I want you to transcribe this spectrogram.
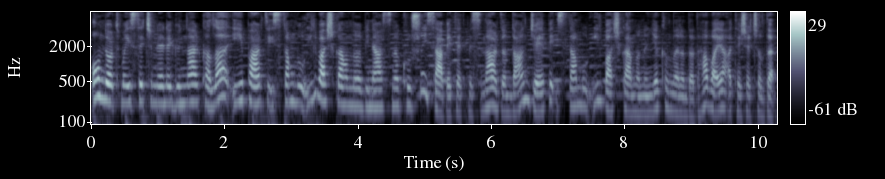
14 Mayıs seçimlerine günler kala İyi Parti İstanbul İl Başkanlığı binasına kurşun isabet etmesinin ardından CHP İstanbul İl Başkanlığı'nın yakınlarında da havaya ateş açıldı.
